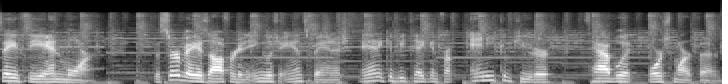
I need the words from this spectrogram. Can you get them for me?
safety, and more. The survey is offered in English and Spanish, and it can be taken from any computer, tablet, or smartphone.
